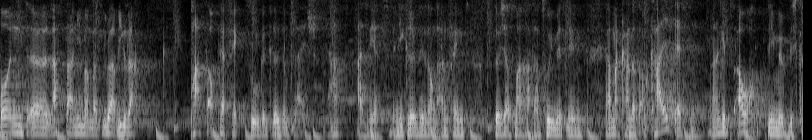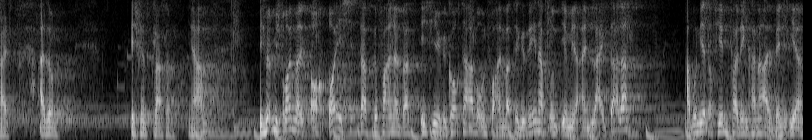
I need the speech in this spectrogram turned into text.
und äh, lasst da niemandem was über. Wie gesagt passt auch perfekt zu gegrilltem Fleisch. Ja? Also jetzt wenn die Grillsaison anfängt durchaus mal Ratatouille mitnehmen. Ja, man kann das auch kalt essen. Da gibt es auch die Möglichkeit. Also ich finde es klasse. Ja? Ich würde mich freuen wenn auch Euch das gefallen hat was ich hier gekocht habe und vor allem was ihr gesehen habt und ihr mir ein Like da lasst. Abonniert auf jeden Fall den Kanal wenn ihr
